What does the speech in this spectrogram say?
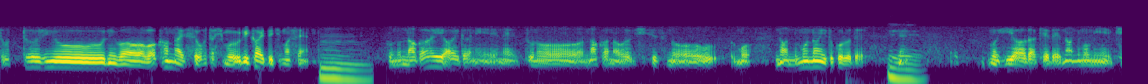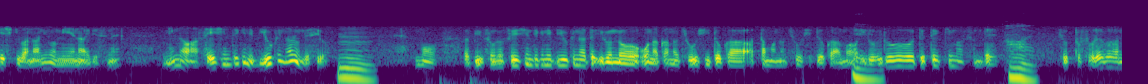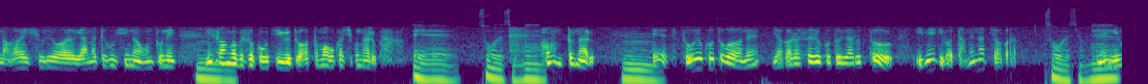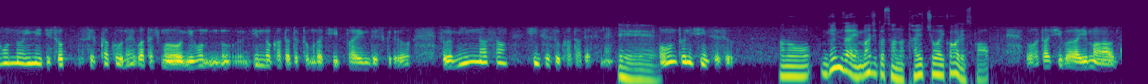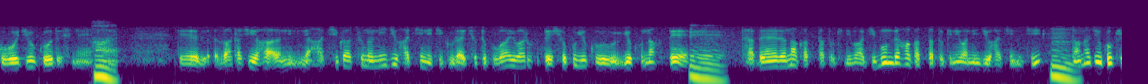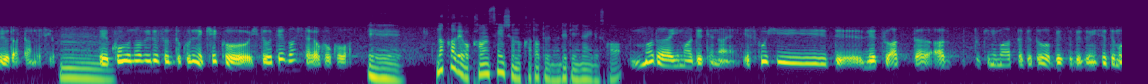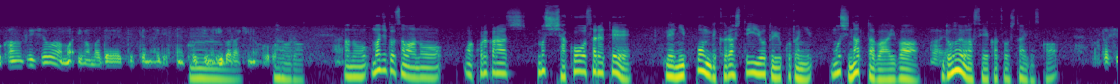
ちょっと理由には分かんないですよ、私も理解できません。うん。この長い間にね、その中の施設のもう何にもないところで、えもう部屋だけで何も見え、景色は何も見えないですね。みんなは精神的に病気になるんですよ。えうん。もうその精神的に病気になっていろんなお腹の調子とか頭の調子とか、まあ、ええ。いろいろ出てきますんで、はい。ちょっとそれは長い終了はやめてほしいな、本当に、うん。2、3ヶ月そこ落ちると頭おかしくなるから。ええ。そうですよね。本当なる、うん、でそういうことはね嫌がらせることをやるとイメージはダメになっちゃうから、そうですよね。日ね。本のイメージそせっかくね私も日本の人の方で友達いっぱいいるんですけどそれ皆さん親切方ですね。ええ。本当に親切。あの現在マジットさんの体調はいかがですか？私は今55ですね。はい。で私は8月の28日ぐらいちょっと具合悪くて食欲良くなくてえ食べれなかった時には自分で測った時には28日えうん。75キロだったんですようんでコロナウイルスのところに結構人出ましたよ、ここは。ええ中では感染者の方というのは出ていないですか？まだ今出てない。少しで熱あったある時にもあったけど、別々にしてても感染者はまあ今まで出てないですね、こっちの茨城の方は。なるほど。あのマジットさんはあの、まあ、これからしもし釈放されてで日本で暮らしていいよということにもしなった場合は、はいどのような生活をしたいですか？私、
